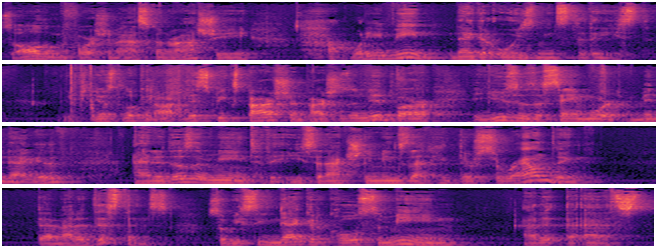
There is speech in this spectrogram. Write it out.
So all the Meforshim ask on Rashi, what do you mean neged always means to the east? If you just look at this week's parsha, Parshas Bamidbar, it uses the same word min negative, and it doesn't mean to the east. It actually means that he, they're surrounding them at a distance. So we see negative also mean at as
